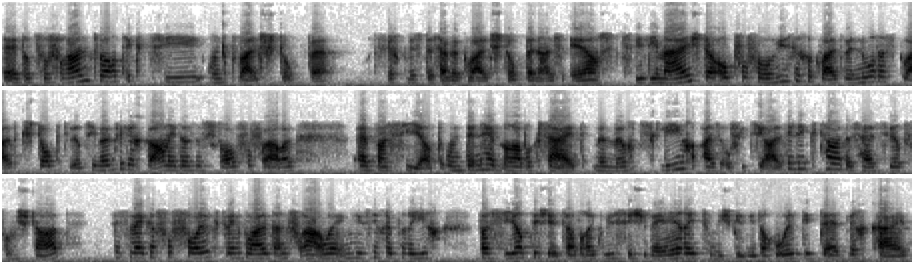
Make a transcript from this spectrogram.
Täter zur Verantwortung zu ziehen und Gewalt stoppen vielleicht müsste man sagen, Gewalt stoppen als erstes. Weil die meisten Opfer von häuslicher Gewalt, wenn nur das Gewalt gestoppt wird, sie wollen vielleicht gar nicht, dass ein Strafverfahren äh, passiert. Und dann hat man aber gesagt, man möchte es gleich als Offizialdelikt haben, das heißt, es wird vom Staat deswegen verfolgt, wenn Gewalt an Frauen im häuslichen Bereich passiert ist, jetzt aber eine gewisse Schwere, zum Beispiel wiederholte Tätlichkeit,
